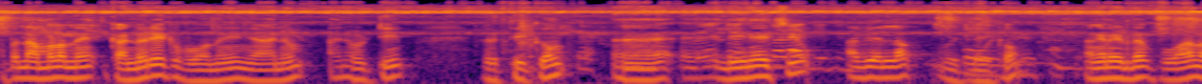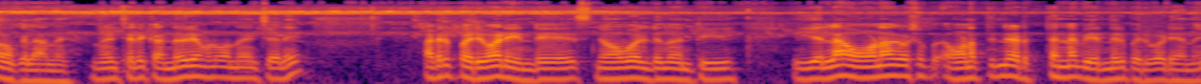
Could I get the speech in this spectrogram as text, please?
അപ്പോൾ നമ്മളൊന്ന് കണ്ണൂരേക്ക് പോകുന്നത് ഞാനും അനൂട്ടിയും ഋത്തിക്കും ലീനേച്ചും അവിയെല്ലാം വീട്ടിലേക്കും. അങ്ങനെ ഇരുന്ന് പോകാൻ നോക്കലാന്ന്. എന്ന് വെച്ചാൽ കണ്ണൂർ നമ്മൾ വന്നു വെച്ചാൽ അവിടെ ഒരു പരിപാടിയുണ്ട്. സ്നോ വേൾഡ് എന്ന് പറഞ്ഞിട്ട് ഈ എല്ലാ ഓണാഘോഷ ഓണത്തിന്റെ അടുത്ത് തന്നെ വരുന്നൊരു പരിപാടിയാണ്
